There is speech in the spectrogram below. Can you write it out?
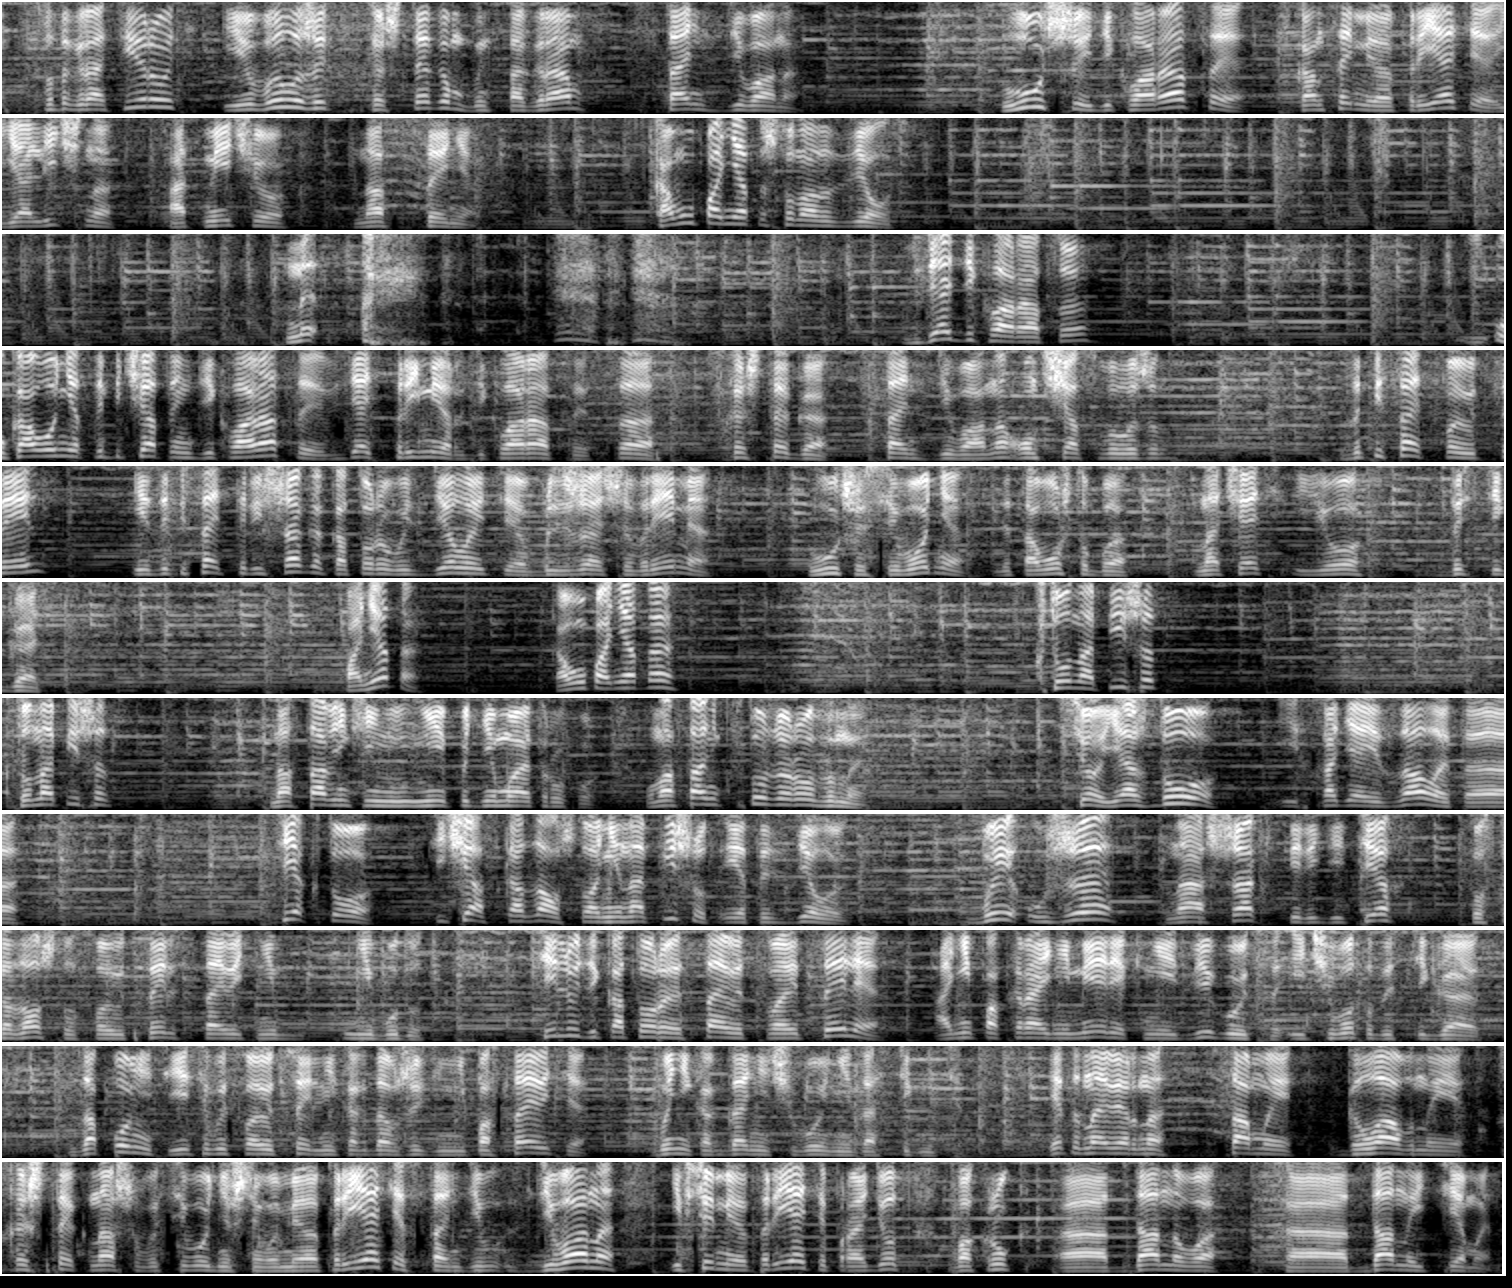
сфотографировать и выложить с хэштегом в инстаграм «Встань с дивана». Лучшие декларации в конце мероприятия я лично отмечу на сцене. Кому понятно, что надо сделать? Взять декларацию. У кого нет напечатанной декларации, взять пример декларации с, с хэштега «Встань с дивана», он сейчас выложен. Записать свою цель и записать три шага, которые вы сделаете в ближайшее время, лучше сегодня, для того, чтобы начать ее достигать. Понятно? Кому понятно? Кто напишет? Кто напишет? Наставники не, поднимают руку. У наставников тоже розаны. Все, я жду, исходя из зала, это те, кто сейчас сказал, что они напишут и это сделают, вы уже на шаг впереди тех, кто сказал, что свою цель ставить не, не будут. Те люди, которые ставят свои цели, они, по крайней мере, к ней двигаются и чего-то достигают. Запомните, если вы свою цель никогда в жизни не поставите, вы никогда ничего и не достигнете. Это, наверное, самый главный хэштег нашего сегодняшнего мероприятия «Встань с дивана», и все мероприятие пройдет вокруг э, данного, э, данной темы.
